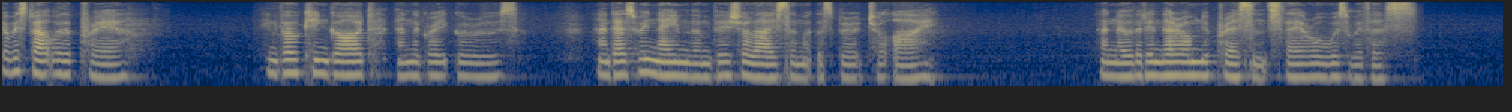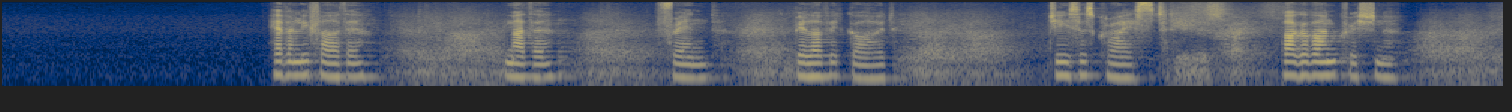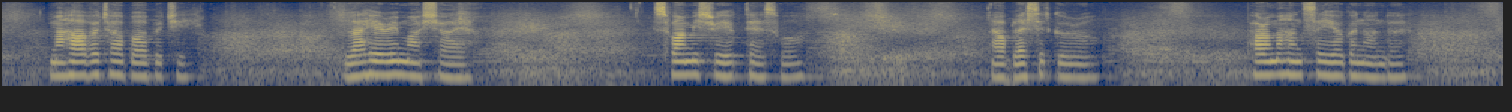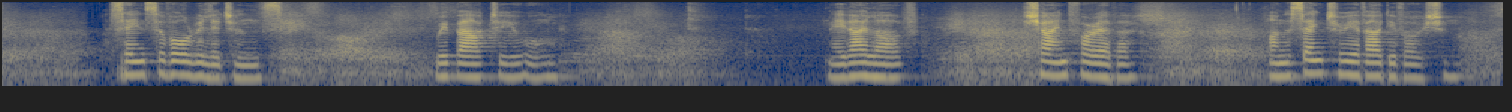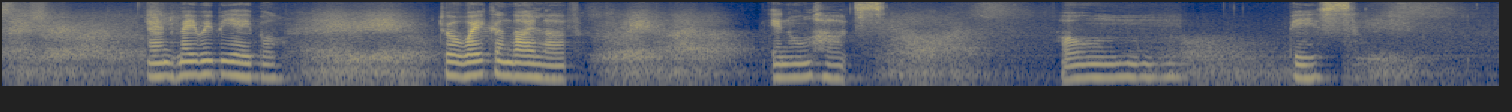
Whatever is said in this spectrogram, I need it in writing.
Shall we start with a prayer? Invoking God and the great gurus, and as we name them, visualize them with the spiritual eye, and know that in their omnipresence they are always with us. Heavenly Father, Mother, friend, beloved God, Jesus Christ, Bhagavan Krishna, Mahavatar Babaji, Lahiri Mahashaya, Swami Sri Yukteswar, our blessed Guru, Paramahansa Yogananda, saints of all religions, we bow to you all. May thy love shine forever on the sanctuary of our devotion. And may we be able to awaken thy love in all hearts. Om. Peace.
